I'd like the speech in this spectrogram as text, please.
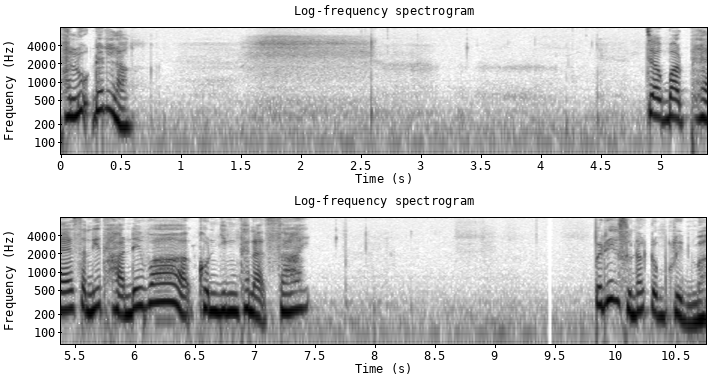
ทะลุด้านหลัง จากบาดแผลสันนิษฐานได้ว่าคนยิงถนัดซ้าย ไปเรียกสุนัขดมกลิ่นมา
